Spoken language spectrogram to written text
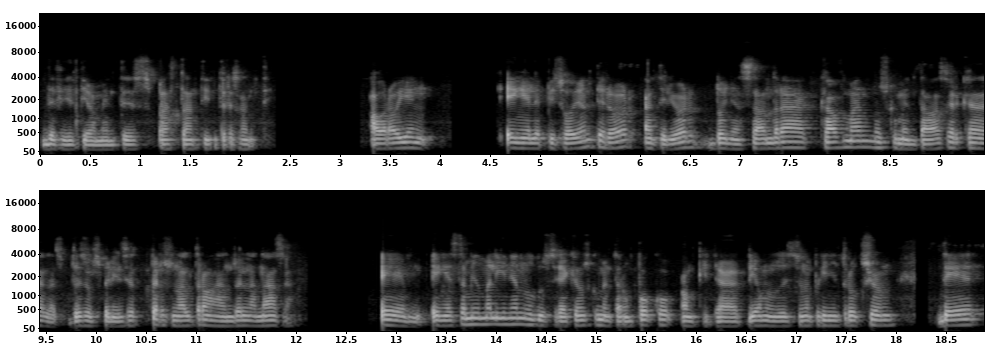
definitivamente es bastante interesante. Ahora bien, en el episodio anterior, anterior doña Sandra Kaufman nos comentaba acerca de, su experiencia personal trabajando en la NASA. Em, en esta misma línea nos gustaría que nos comentara un poco, aunque ya digamos nos una pequeña introducción, de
